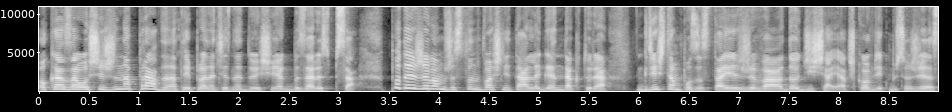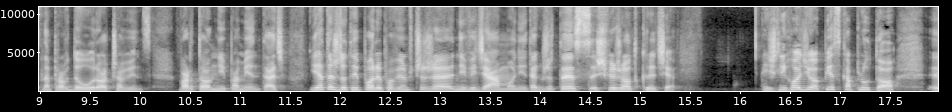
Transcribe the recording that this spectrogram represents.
okazało się, że naprawdę na tej planecie znajduje się jakby zarys psa. Podejrzewam, że stąd właśnie ta legenda, która gdzieś tam pozostaje żywa do dzisiaj, aczkolwiek myślę, że jest naprawdę urocza, więc warto o niej pamiętać. Ja też do tej pory powiem szczerze, nie wiedziałam o niej, także to jest świeże odkrycie. Jeśli chodzi o pieska Pluto, yy,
